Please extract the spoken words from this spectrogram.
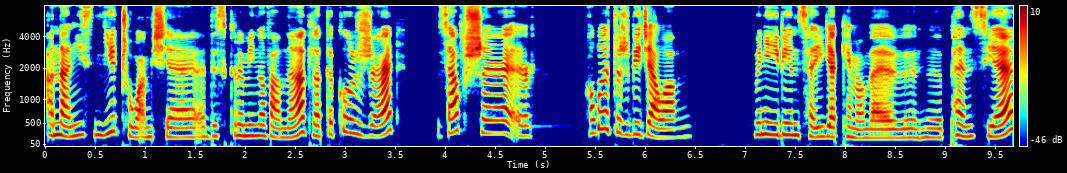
analiz nie czułam się dyskryminowana, dlatego że zawsze w ogóle też wiedziałam mniej więcej, jakie mamy y, pensje.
